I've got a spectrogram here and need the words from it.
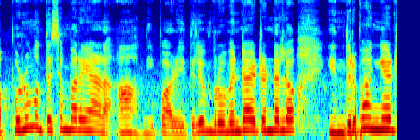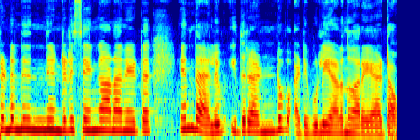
അപ്പോഴും മുത്തശ്ശൻ പറയാണ് ആ നീ പഴയതിൽ ഇമ്പ്രൂവ്മെന്റ് ആയിട്ടുണ്ടല്ലോ. എന്തൊരു ഭംഗിയായിട്ടുണ്ട് നിന്റെ ഡിസൈൻ കാണാനായിട്ട്. എന്തായാലും ഇത് രണ്ടും അടിപൊളിയാണെന്ന് പറയാം കേട്ടോ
